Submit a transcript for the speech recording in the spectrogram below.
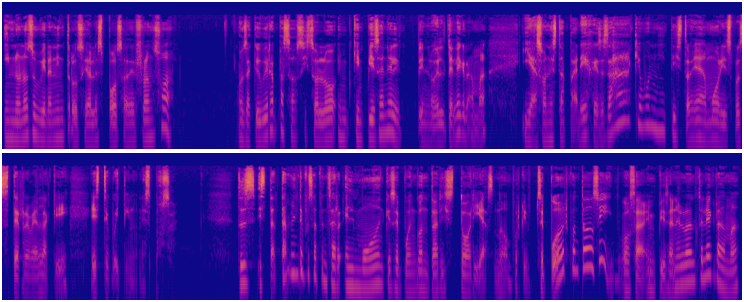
y no nos hubieran introducido a la esposa de François. O sea, ¿qué hubiera pasado si solo em, que empieza en, el, en lo del telegrama y ya son esta pareja? Y dices, ah, qué bonita historia de amor. Y después te revela que este güey tiene una esposa. Entonces, está, también te puedes a pensar el modo en que se pueden contar historias, ¿no? Porque se puede haber contado así. O sea, empiezan en lo del telegrama,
